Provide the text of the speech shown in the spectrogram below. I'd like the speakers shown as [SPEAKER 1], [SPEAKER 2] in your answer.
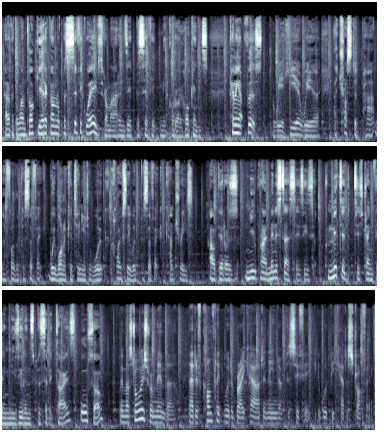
[SPEAKER 1] Harakata Wantoki Herakan Pacific Waves from RNZ Pacific Miko Roy Hawkins. Coming up first.
[SPEAKER 2] We're here, we're a trusted partner for the Pacific. We want to continue to work closely with Pacific countries.
[SPEAKER 1] Aotearoa's new Prime Minister says he's committed to strengthening New Zealand's Pacific ties. Also,
[SPEAKER 3] we must always remember that if conflict were to break out in the Indo Pacific, it would be catastrophic.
